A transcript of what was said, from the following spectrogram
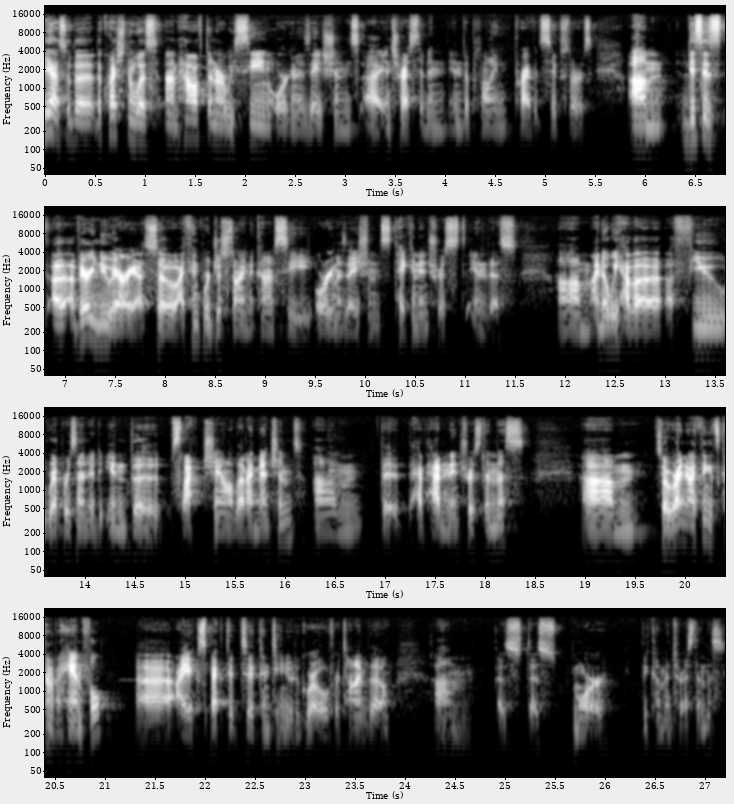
Yeah, so the, the question was um, how often are we seeing organizations uh, interested in, in deploying private Sigstores? Um, this is a, a, very new area, so I think we're just starting to kind of see organizations take an interest in this. Um, I know we have a, a, few represented in the Slack channel that I mentioned um, that have had an interest in this. Um, so right now I think it's kind of a handful. Uh, I expect it to continue to grow over time though um, as, as more become interested in this.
